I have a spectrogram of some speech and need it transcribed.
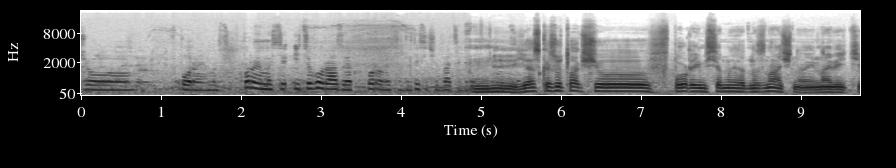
що впораємося? Впораємося і цього разу, як впоралися в 2022 році? Я скажу так, що впораємося ми однозначно, і навіть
